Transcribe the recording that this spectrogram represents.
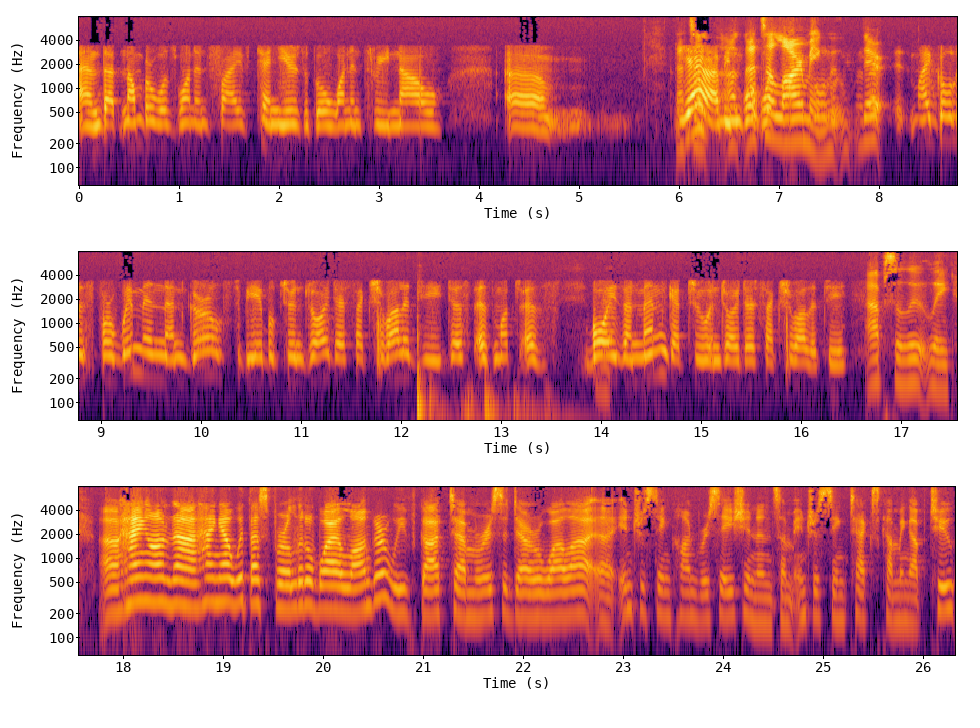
and that number was one in five ten years ago, one in three now. Um, That's yeah, a- I mean what- that's what my alarming. goal is There- that- my goal is for women and girls to be able to enjoy their sexuality just as much as boys and men get to enjoy their sexuality. Absolutely. Uh, hang on, uh, hang out with us for a little while longer. We've got uh, Marissa Daruwalla, uh, interesting conversation and some interesting texts coming up too.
